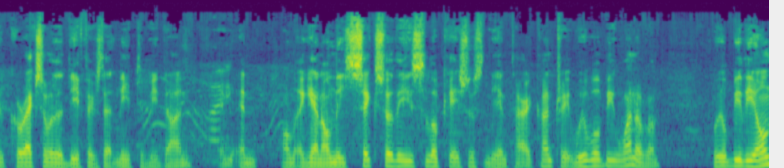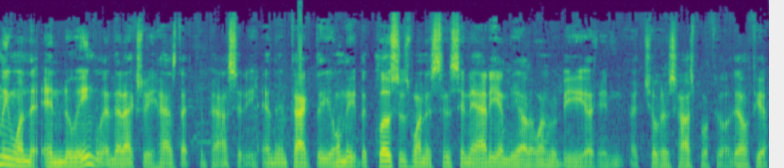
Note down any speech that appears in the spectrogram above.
to correct some of the defects that need to be done. And, and again, only six of these locations in the entire country. We will be one of them. We'll be the only one that, in New England that actually has that capacity. And in fact, the only the closest one is Cincinnati, and the other one would be uh, in at Children's Hospital Philadelphia.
